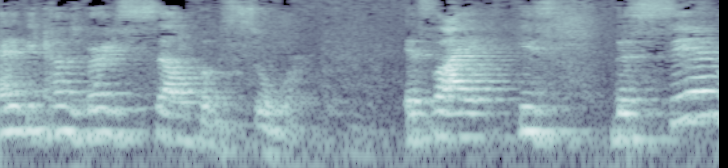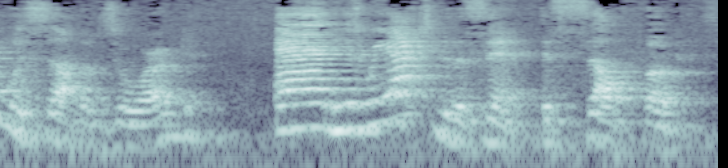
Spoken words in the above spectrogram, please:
And it becomes very self-absorbed. It's like he's, the sin was self-absorbed And his reaction to the sin is self-focused.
